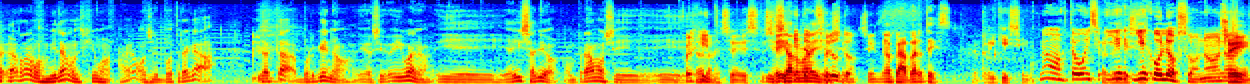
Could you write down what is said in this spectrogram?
agarramos, miramos y dijimos, hagamos el postre acá. Ya está, ¿por qué no? Sí, y bueno, y, y ahí salió, compramos y, y- Fue el Claro, hit. es- Y sí, se arma ahí. absoluto. sí, no, pero aparte es riquísimo. No, está buenísimo. Está Y es, y es goloso, ¿no? No, Sí.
